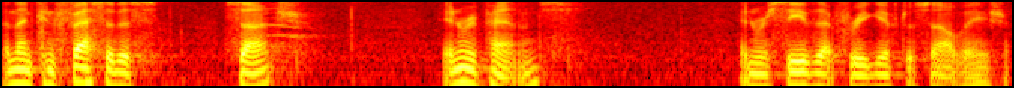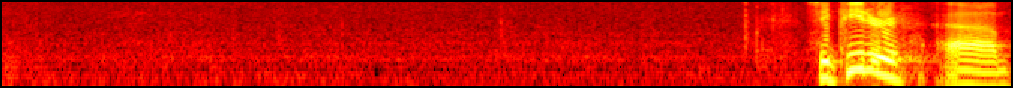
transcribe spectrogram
and then confess it as such in repentance and receive that free gift of salvation. See, Peter, um,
